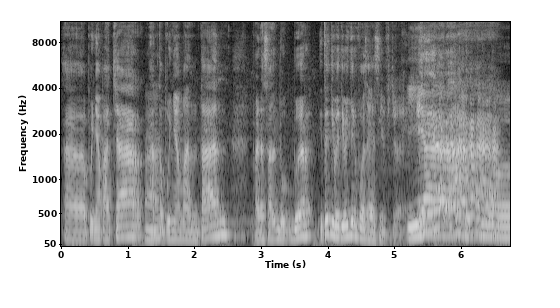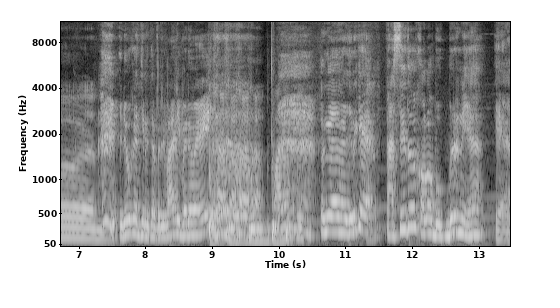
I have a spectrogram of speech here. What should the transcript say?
eh, punya pacar atau punya mantan pada saat bukber itu tiba-tiba jadi posesif, coy. Iya, ampun. Ini bukan cerita pribadi by the way. Parah sih. enggak, enggak. Jadi kayak pasti tuh kalau bukber nih ya, ya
